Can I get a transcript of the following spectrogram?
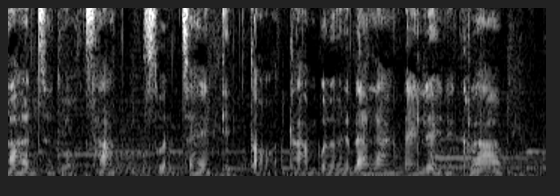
ร้านสะดวกซักสนใจติดต่อตามเบอร์ด้านล่างได้เลยนะครับ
